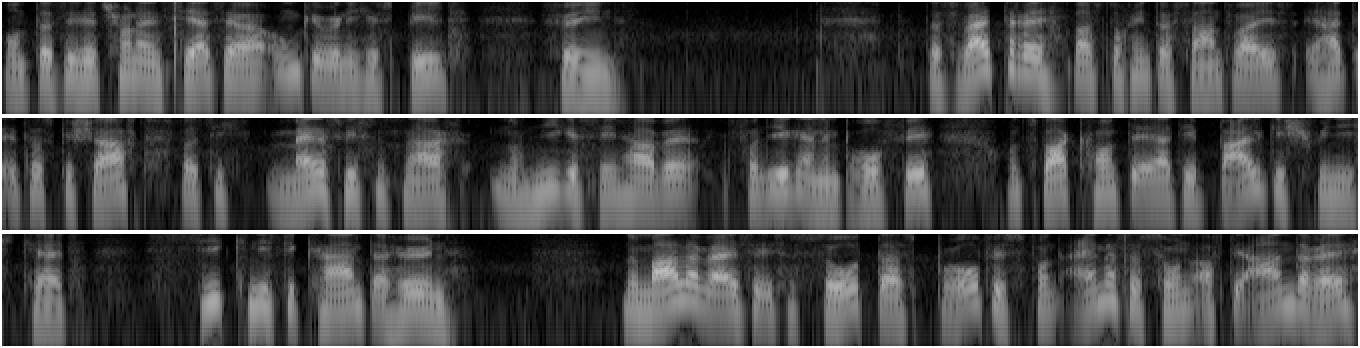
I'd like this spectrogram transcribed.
Und das ist jetzt schon ein sehr, sehr ungewöhnliches Bild für ihn. Das Weitere, was noch interessant war, ist, er hat etwas geschafft, was ich meines Wissens nach noch nie gesehen habe von irgendeinem Profi. Und zwar konnte er die Ballgeschwindigkeit signifikant erhöhen. Normalerweise ist es so, dass Profis von einer Saison auf die andere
